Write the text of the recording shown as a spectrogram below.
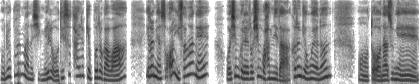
돈을 900만 원씩 매일 어디서 다 이렇게 벌어가 와? 이러면서 어, 이상하네. 의심거래로 신고합니다. 그런 경우에는 어, 또 나중에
